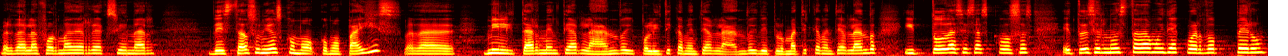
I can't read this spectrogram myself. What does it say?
¿verdad?, la forma de reaccionar de Estados Unidos como, como país, ¿verdad? Militarmente hablando y políticamente hablando y diplomáticamente hablando y todas esas cosas. Entonces él no estaba muy de acuerdo, pero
